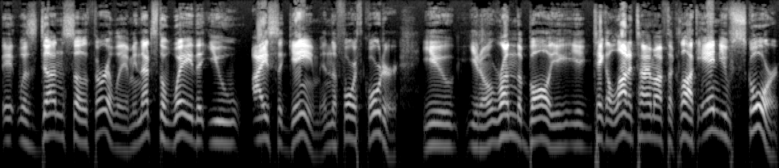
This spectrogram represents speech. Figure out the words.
it was done so thoroughly. I mean, that's the way that you ice a game in the fourth quarter. You you know run the ball. You you take a lot of time off the clock, and you score.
